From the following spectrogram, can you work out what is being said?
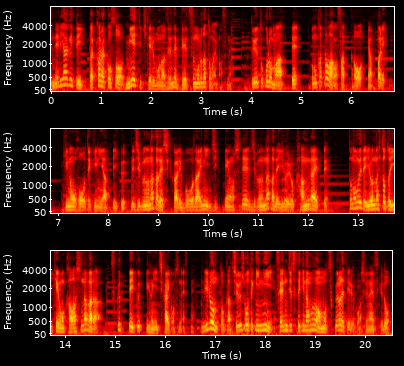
練り上げていったからこそ、見えてきてるものは全然別物だと思いますね。というところもあって、この方はサッカーをやっぱり機能法的にやっていく。で、自分の中でしっかり膨大に実験をして、自分の中でいろいろ考えて、その上でいろんな人と意見を交わしながら作っていくっていう風に近いかもしれないですね。理論とか抽象的に戦術的なものはもう作られているかもしれないですけど、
